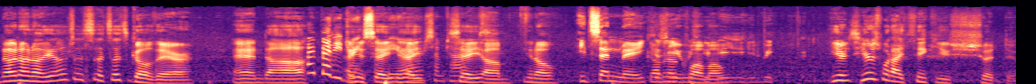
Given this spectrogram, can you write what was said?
No, no, no. Yeah, let's, let's, let's, let's go there. And uh, I bet he and you drinks a say, beer you know, sometimes. Say, um, you know, He'd send me Governor he, Cuomo. He, he'd be, here's here's what I think you should do.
